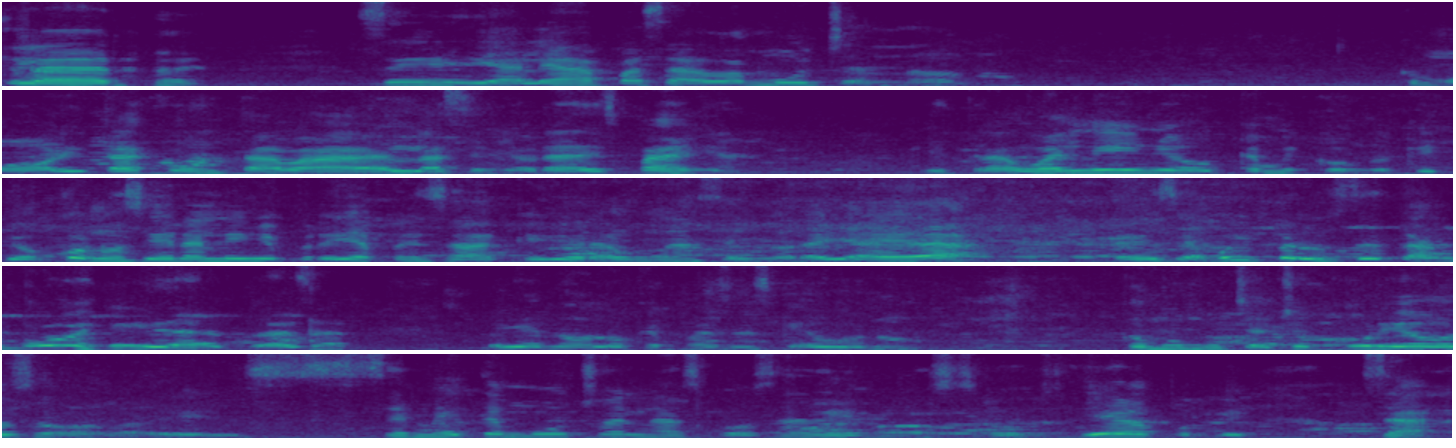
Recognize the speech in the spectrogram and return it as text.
Claro, sí, ya les ha pasado a muchas, ¿no? Como ahorita contaba la señora de España, que trajo al niño, que, me, que yo conociera al niño, pero ella pensaba que yo era una señora ya de edad. Le decía, uy, pero usted tan joven y edad, toda esa-". Ella no, lo que pasa es que uno, como muchacho curioso, eh, se mete mucho en las cosas de nuestros viejos, porque, o sea,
